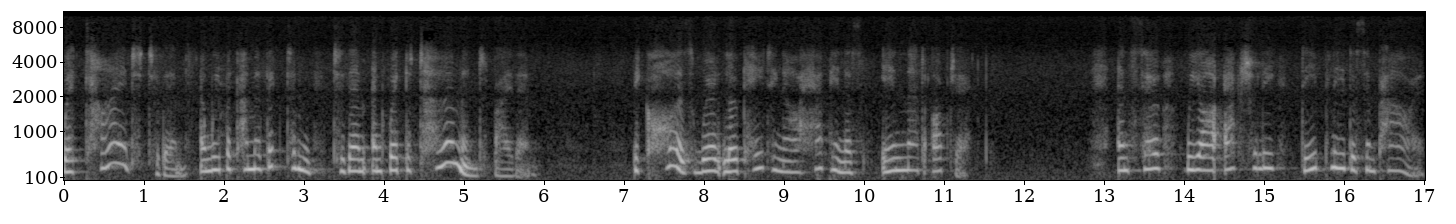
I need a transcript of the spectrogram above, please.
We're tied to them and we become a victim to them and we're determined by them because we're locating our happiness in that object. And so we are actually deeply disempowered.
